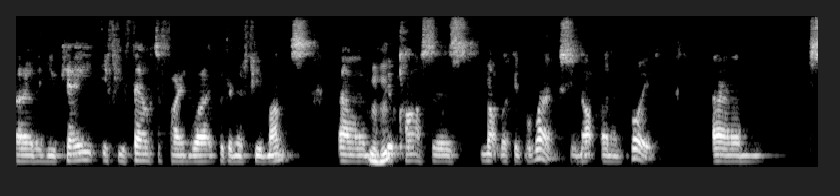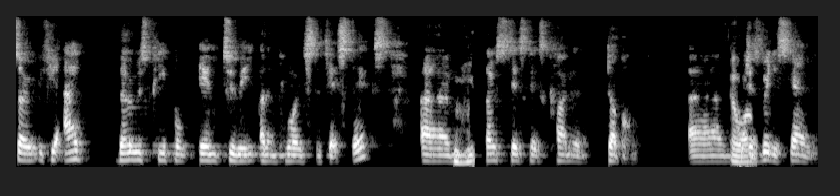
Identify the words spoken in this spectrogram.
yeah. uh, the UK. If you fail to find work within a few months, um, mm-hmm. your class is not looking for work. So you're not unemployed. Um, so if you add those people into the unemployed statistics, um, mm-hmm. those statistics kind of double, um, oh, which wow. is really scary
